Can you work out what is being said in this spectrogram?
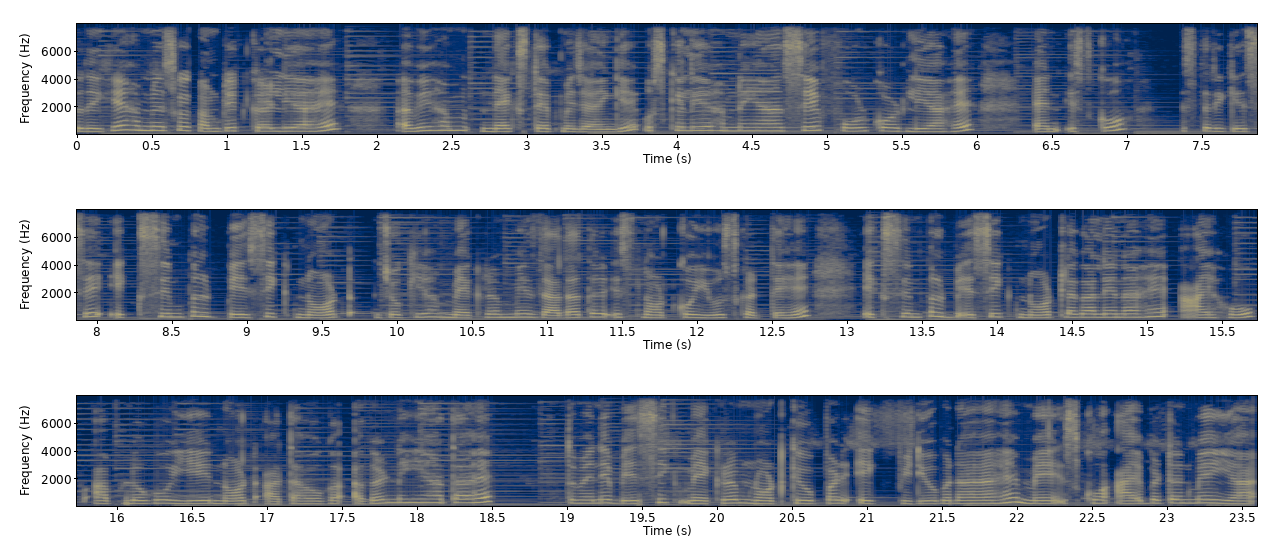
तो देखिए, हमने इसको कंप्लीट कर लिया है। अभी हम नेक्स्ट स्टेप में जाएँगे। उसके लिए हमने यहाँ से फोर कोड लिया है एंड इसको इस तरीके से एक सिंपल बेसिक नॉट जो कि हम मैक्रम में ज़्यादातर इस नॉट को यूज़ करते हैं, एक सिंपल बेसिक नॉट लगा लेना है। आई होप आप लोगों को ये नॉट आता होगा। अगर नहीं आता है तो मैंने बेसिक मैक्रम नॉट के ऊपर एक वीडियो बनाया है। मैं इसको आई बटन में या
